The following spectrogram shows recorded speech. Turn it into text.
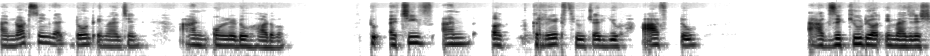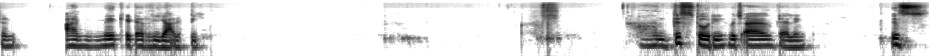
I'm not saying that don't imagine and only do hard work. To achieve and a great future, you have to execute your imagination and make it a reality. Um, this story, which I am telling, is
